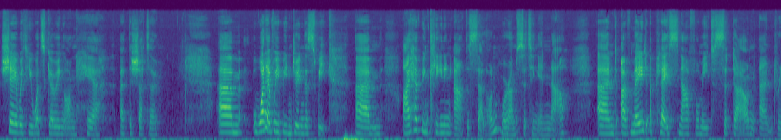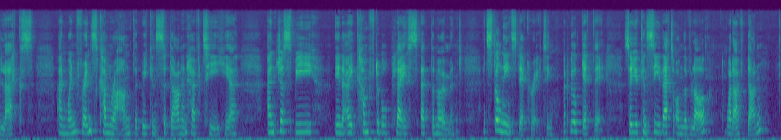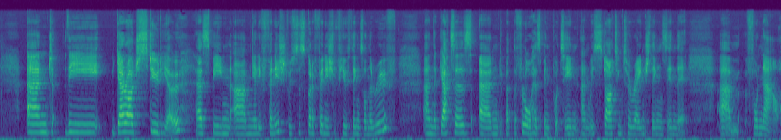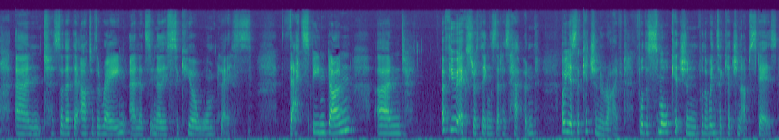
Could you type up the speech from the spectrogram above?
share with you what's going on here at the chateau. Um, what have we been doing this week? Um, I have been cleaning out the salon where I'm sitting in now, and I've made a place now for me to sit down and relax. And when friends come round, that we can sit down and have tea here and just be in a comfortable place at the moment. It still needs decorating, but we'll get there. So you can see that on the vlog, what I've done. And the garage studio has been um, nearly finished. We've just got to finish a few things on the roof and the gutters and but the floor has been put in and we're starting to arrange things in there um, for now. And so that they're out of the rain and it's in a secure warm place. That's been done and a few extra things that has happened. Oh yes the kitchen arrived for the small kitchen for the winter kitchen upstairs.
